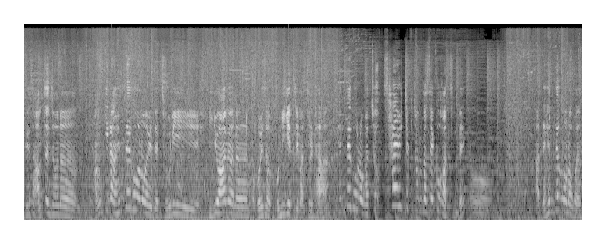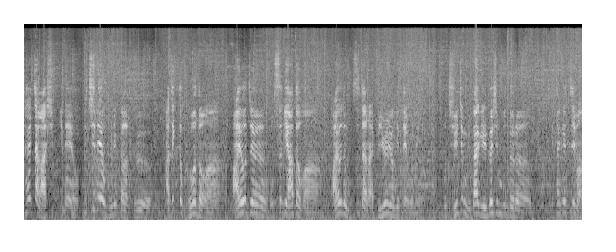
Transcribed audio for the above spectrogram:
그래서 아무튼 저는 안기랑 핸드거너 이제 둘이 비교하면은 뭐 거기서 보기겠지만 둘 다 핸드거너가 좀 살짝 좀 더 셀 것 같은데? 어. 아 근데 핸드거너는 살짝 아쉽긴 해요 피치 내용 보니까 그 아직도 그거더만 마요증 못 쓰게 하더만 마요증 못 쓰잖아요 비율력이 때문에 뭐 질증 유각 읽으신 분들은 괜찮겠지만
